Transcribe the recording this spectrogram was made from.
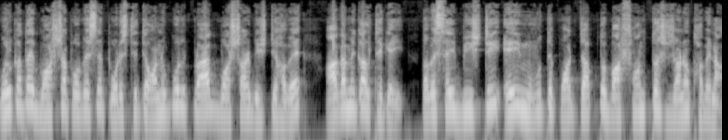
কলকাতায় বর্ষা প্রবেশের পরিস্থিতি অনুকূল, প্রাক বর্ষার বৃষ্টি হবে আগামীকাল থেকেই, তবে সেই বৃষ্টি এই মুহূর্তে পর্যাপ্ত বা সন্তোষজনক হবে না।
